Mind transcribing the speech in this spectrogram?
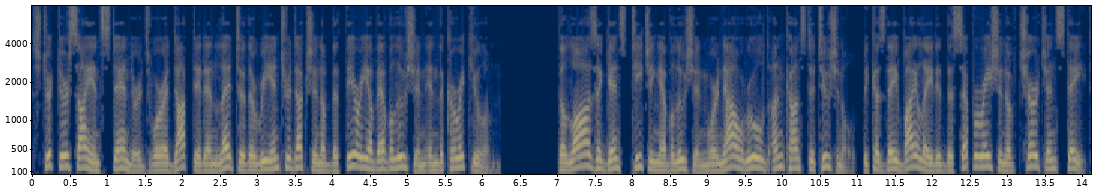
Stricter science standards were adopted and led to the reintroduction of the theory of evolution in the curriculum. The laws against teaching evolution were now ruled unconstitutional, because they violated the separation of church and state.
